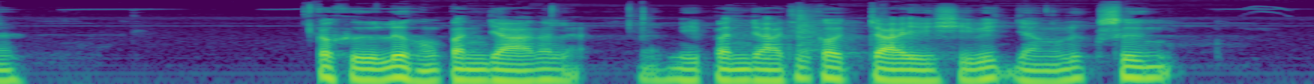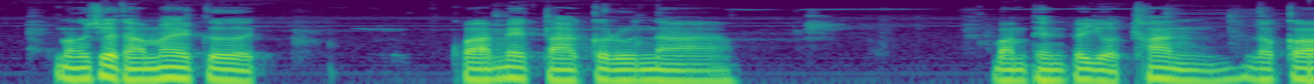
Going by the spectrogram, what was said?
นะก็คือเรื่องของปัญญานั่นแหละ มีปัญญาที่เข้าใจชีวิตอย่างลึกซึ้ง มันก็ช่วยทำให้เกิดความเมตตากรุณาบำเพ็ญประโยชน์ท่าน แล้วก็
